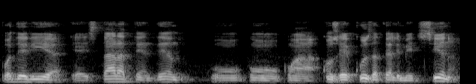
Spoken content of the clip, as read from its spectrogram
poderia é, estar atendendo com, com, com, a, com, os recursos da telemedicina,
